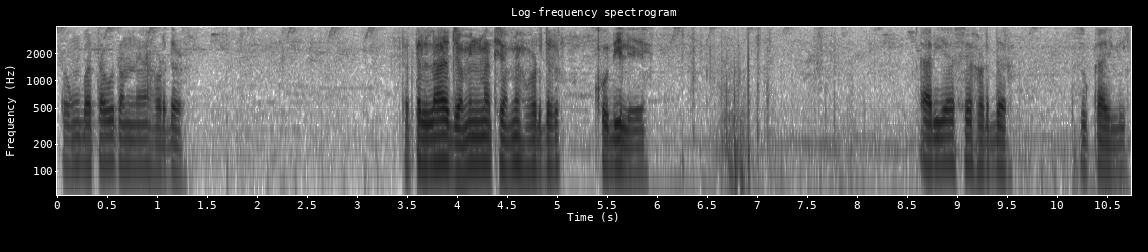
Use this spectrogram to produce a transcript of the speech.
તો હું બતાવું તમને હળદર. તો પહેલાં જમીનમાંથી અમે હળદર ખોદી લઈએ. આ રહ્યા છે હળદર. સુકાયેલી.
